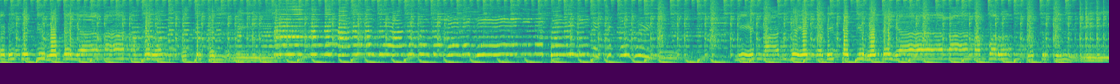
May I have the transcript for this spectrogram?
ಕಡಿತೈತಿ ಹೃದಯ ನಂಬರ್ ಚಿಕ್ಕಗುಳ್ಳಿ ಏನ್ ಮಾಡಿದೆ ಕಡಿತೈತಿ ಹೃದಯ ನಂಬರು ಒನ್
